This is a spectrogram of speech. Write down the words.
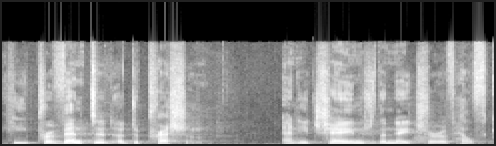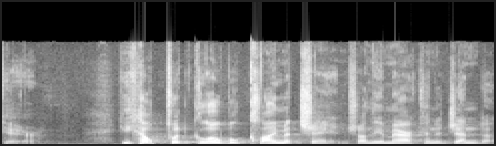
he prevented a depression and he changed the nature of healthcare. He helped put global climate change on the American agenda.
